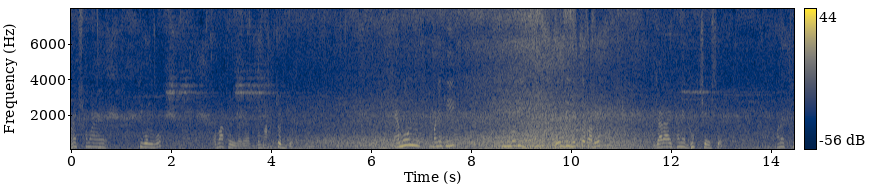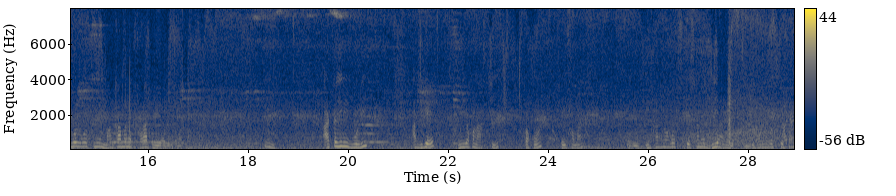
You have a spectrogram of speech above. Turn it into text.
অনেক সময় কি বলব? অবাক হয়ে যাবে, একদম আশ্চর্য। এমন মানে কি, সুন্দরী বৌদি দেখতে পাবে যারা এখানে ঢুকছে এসে। মানে কি বলব, তুমি মাথা মানে খারাপ হয়ে যাবে তোমার। আরেকটা জিনিস বলি, আজকে আমি যখন আসছি, তখন সেই সময় বিধাননগর স্টেশনে দিয়ে আমি এসেছি। বিধাননগর স্টেশন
